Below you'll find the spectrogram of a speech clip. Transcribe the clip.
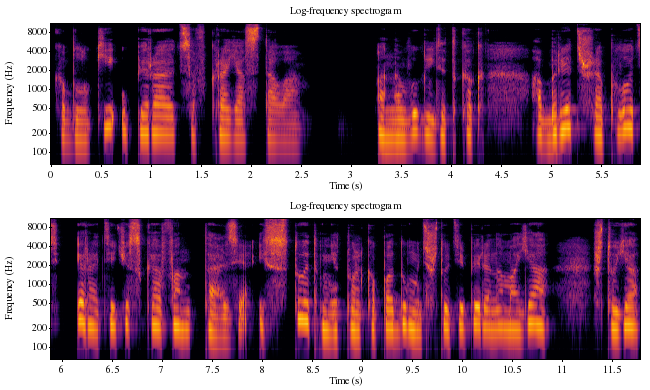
каблуки упираются в края стола. Она выглядит как обретшая плоть эротическая фантазия, и стоит мне только подумать, что теперь она моя, что я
